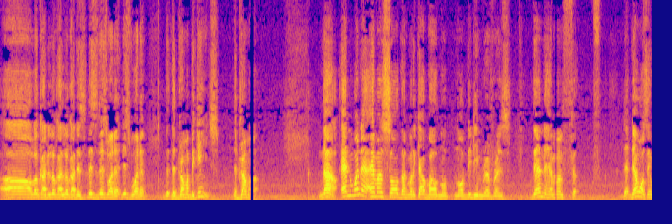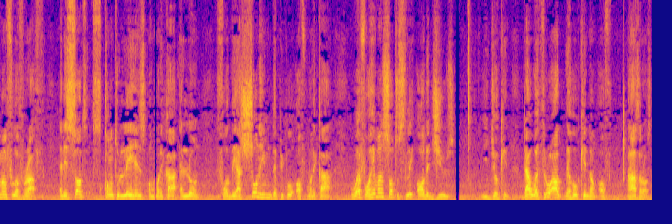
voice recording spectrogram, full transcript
oh, look at look at look at this. This, this is where the this is where the, the, the drama begins. The drama. Now, and when Haman saw that Mordecai bowed not, nor did him reverence, then Haman then was Haman full of wrath, and he sought scorn to lay hands on Mordecai alone, for they had shown him the people of Mordecai. Wherefore Haman sought to slay all the Jews, you joking, that were throughout the whole kingdom of Ahasuerus,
